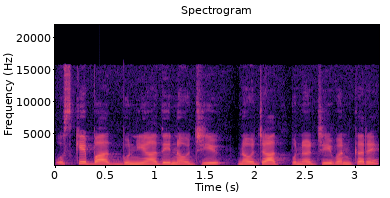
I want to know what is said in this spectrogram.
उसके बाद बुनियादी नवजीव, नवजात पुनर्जीवन करें।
